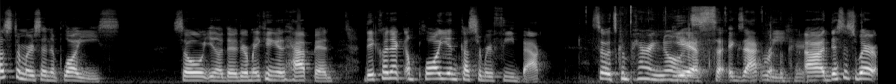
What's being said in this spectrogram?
customers and employees. So, you know, they're, they're making it happen. They connect employee and customer feedback. So it's comparing notes. Yes, exactly. Okay. Uh, this is where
